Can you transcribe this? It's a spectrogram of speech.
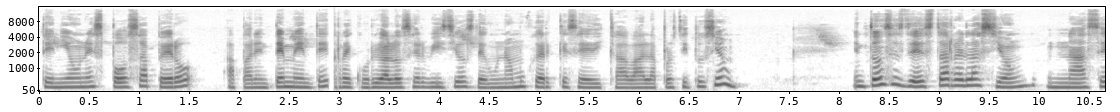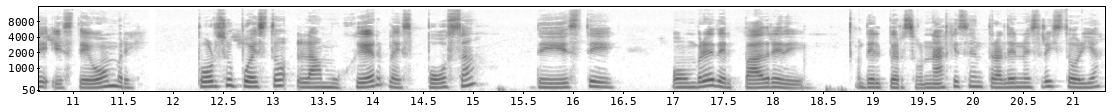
tenía una esposa, pero aparentemente recurrió a los servicios de una mujer que se dedicaba a la prostitución. Entonces de esta relación nace este hombre. Por supuesto, la mujer, la esposa de este hombre, del padre de, del personaje central de nuestra historia,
